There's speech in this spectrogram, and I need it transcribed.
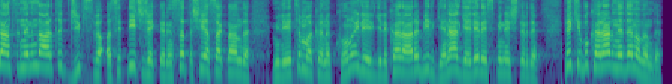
Kantinlerinde artık cips ve asitli içeceklerin satışı yasaklandı. Milli Eğitim Bakanı konuyla ilgili kararı bir genelgeyle resmileştirdi. Peki bu karar neden alındı?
